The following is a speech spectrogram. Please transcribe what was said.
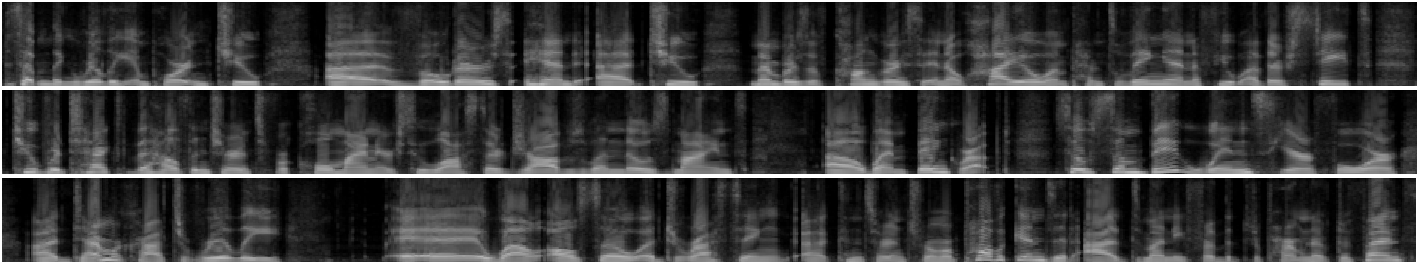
something really important to uh, voters and uh, to members of Congress in Ohio and Pennsylvania and a few other states to protect the health insurance for coal miners who lost their jobs when those mines uh, went bankrupt. So, some big wins here for uh, Democrats, really. Uh, while also addressing uh, concerns from Republicans, it adds money for the Department of Defense,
